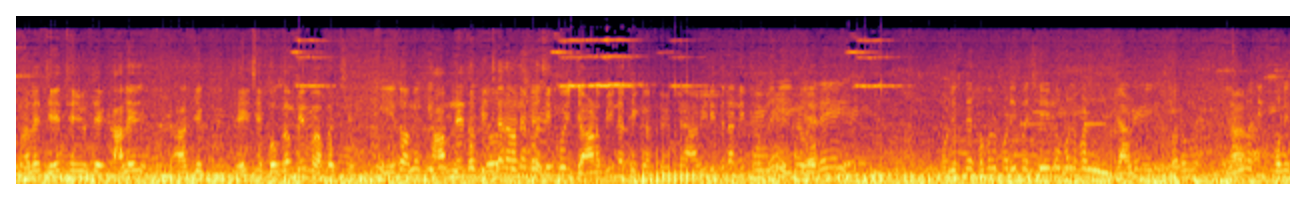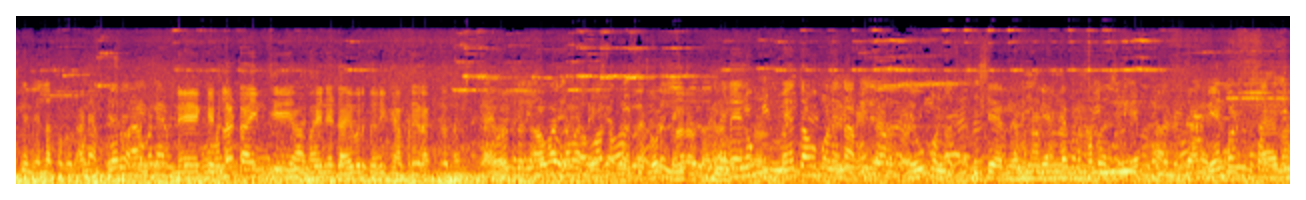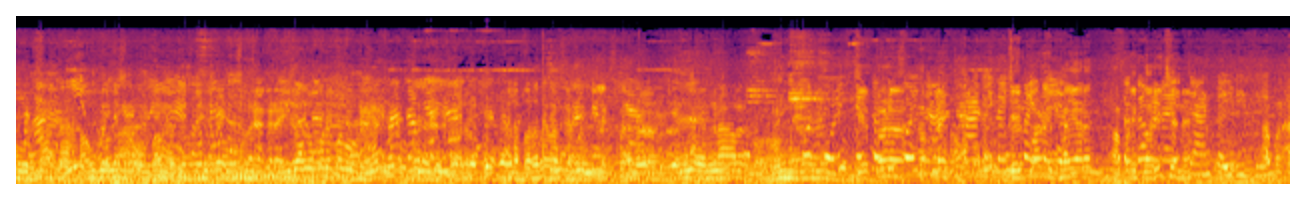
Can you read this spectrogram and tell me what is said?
ભલે જે થયું છે કાલે આ જે થઈ છે બહુ ગંભીર બાબત છે. એ તો અમે અમને તો તો બિચારાઓને પછી કોઈ જાણ બી નથી કરતું એટલે આવી રીતના નહીં થયું પોલીસને ખબર પડી પછી એ લોકોને પણ જાણ થઈ ગઈ બરોબર? એવું નથી પોલીસને વહેલા ખબર અને અત્યારે ને કેટલા ટાઈમથી આ ભાઈને ડ્રાઈવર તરીકે આપણે રાખતા હતા? ડ્રાઈવર તરીકે અવારનવાર લઈ જોડે લઈ જતા હતા. અને એનું મહેનતાણું પણ એને આપી દેતા એવું પણ નથી. શહેરને પણ ખબર છે બેન પણ સાથે બાહુભાઈને પણ બીજા લોકોને પણ પેલા એમના એમના જે પણ આપણે જે પણ એફઆઈઆર આપણે કરી છે ને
